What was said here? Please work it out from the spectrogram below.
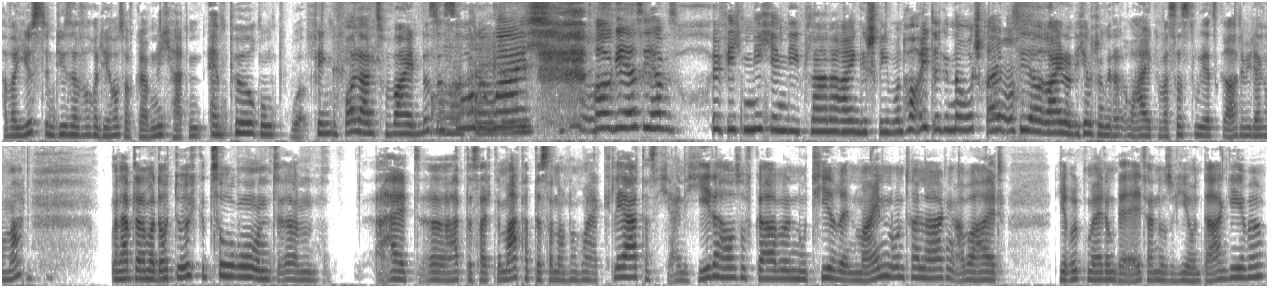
aber just in dieser Woche die Hausaufgaben nicht hatten, Empörung pur, fing voll an zu weinen. Das ist oh, so gemein. Frau Geers, Sie haben so häufig nicht in die Planer reingeschrieben und heute genau schreiben Sie da rein. Und ich habe schon gedacht, oh Heike, was hast du jetzt gerade wieder gemacht? Und habe dann aber dort durchgezogen und ähm, halt äh, habe das halt gemacht, habe das dann auch nochmal erklärt, dass ich eigentlich jede Hausaufgabe notiere in meinen Unterlagen, aber halt die Rückmeldung der Eltern nur so hier und da gebe.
